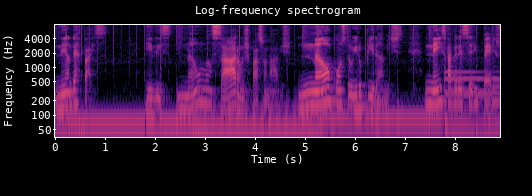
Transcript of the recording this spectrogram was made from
neandertais. Eles não lançaram espaçonaves, não construíram pirâmides, nem estabelecer impérios.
